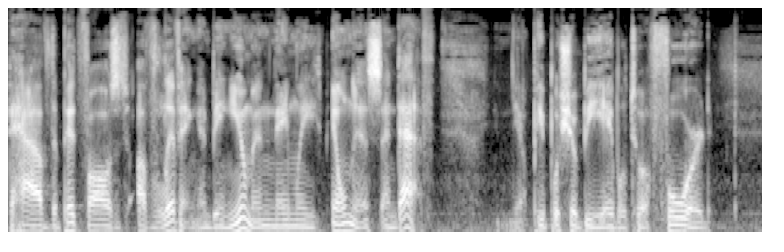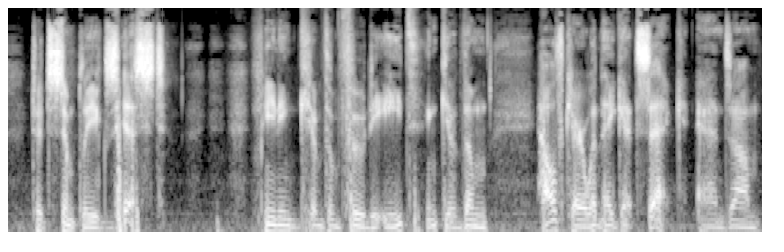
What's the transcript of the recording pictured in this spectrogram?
to have the pitfalls of living and being human, namely illness and death. You know, people should be able to afford to simply exist meaning give them food to eat and give them health care when they get sick. And um,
